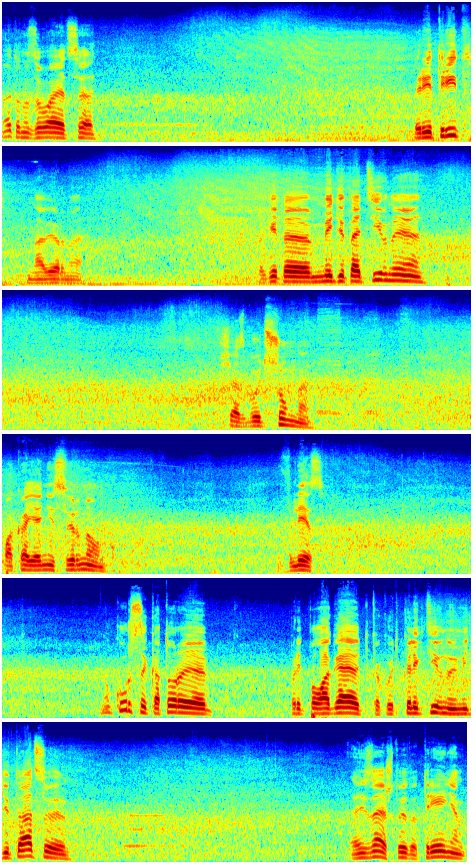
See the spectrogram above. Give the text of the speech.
ну, это называется ретрит, наверное. Какие-то медитативные. Сейчас будет шумно, пока я не сверну в лес. Ну, курсы, которые предполагают какую-то коллективную медитацию. Я не знаю, что это, тренинг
